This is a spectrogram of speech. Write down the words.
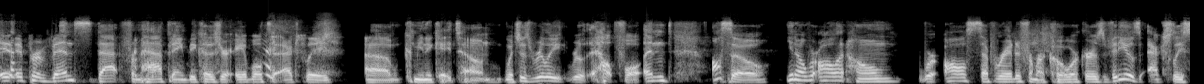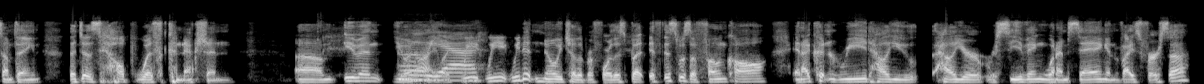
it, it, prevents that from happening because you're able to actually um, communicate tone, which is really, really helpful. And also, you know, we're all at home. We're all separated from our coworkers. Video is actually something that does help with connection. Um, even you oh, and I, yeah. like we, we we didn't know each other before this, but if this was a phone call and I couldn't read how you how you're receiving what I'm saying and vice versa,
